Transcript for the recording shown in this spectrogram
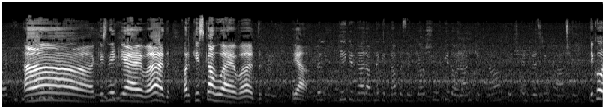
वध? आ, किसने किया है वध? और किसका हुआ है वध? या ये किरदार आपने कितना पसंद किया और शूट के दौरान कितना कुछ इंटरेस्टिंग था देखो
